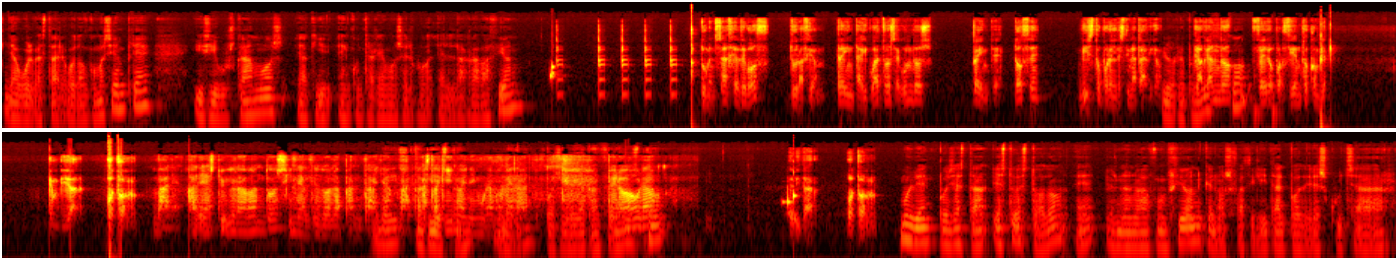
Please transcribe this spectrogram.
Ya vuelve a estar el botón como siempre. Y si buscamos, aquí encontraremos el bo- el- la grabación. Tu mensaje de voz. Duración. 34 segundos. 20. 12. Visto por el destinatario. Lo. Cargando. 0% completo. Enviar. Botón. Vale, ahora ya estoy grabando sin el dedo en la pantalla. Vale, hasta aquí está. no hay ninguna novedad. Vale, pues voy a cancelar Pero ahora esto. Editar. Botón. Muy bien, pues ya está. Esto es todo. ¿eh? Es una nueva función que nos facilita el poder escuchar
